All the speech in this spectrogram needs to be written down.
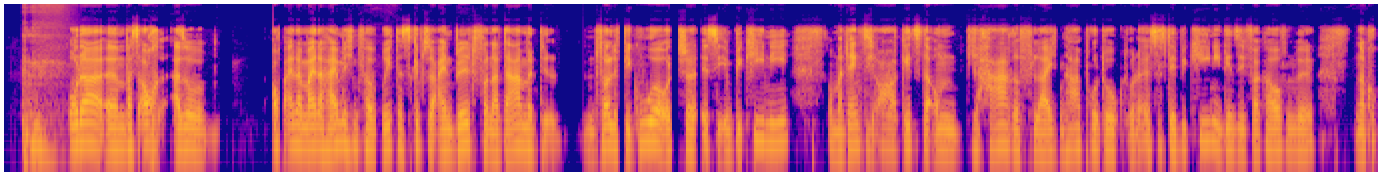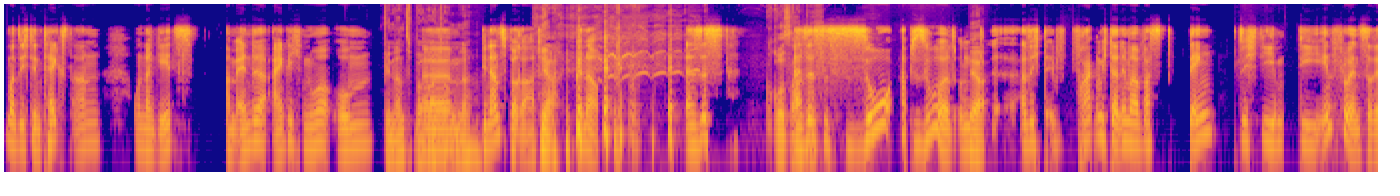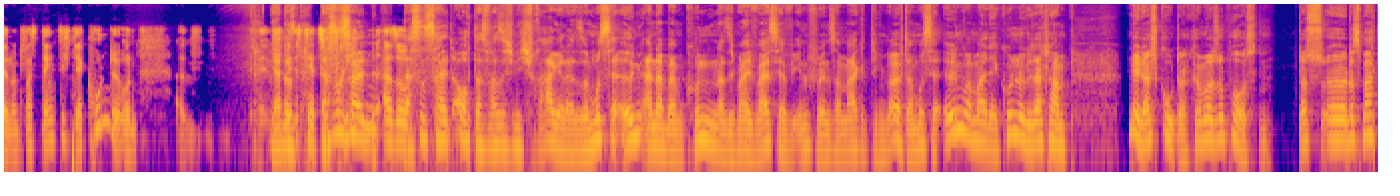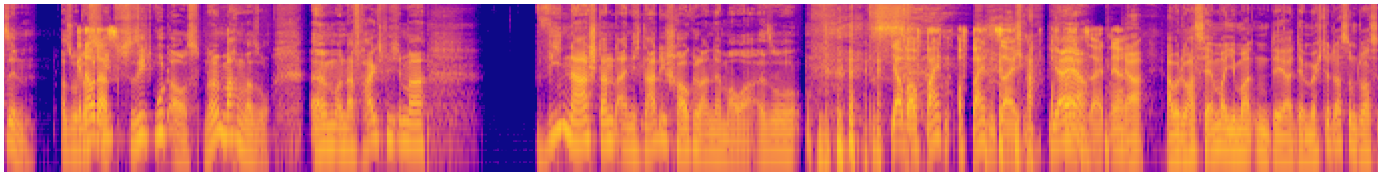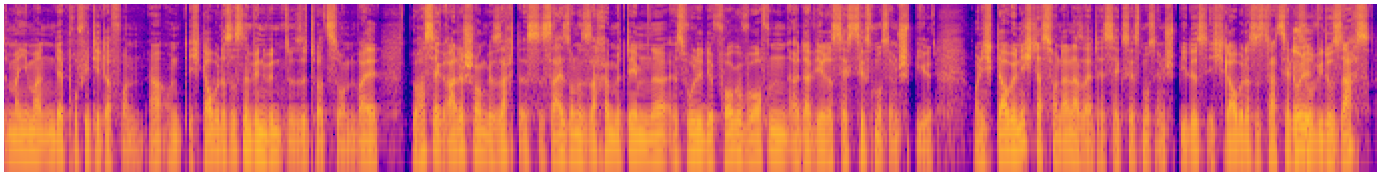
Oder ähm, was auch, also auch einer meiner heimlichen Favoriten, es gibt so ein Bild von einer Dame, eine tolle Figur und äh, ist sie im Bikini und man denkt sich, oh, geht es da um die Haare vielleicht, ein Haarprodukt oder ist es der Bikini, den sie verkaufen will? Und dann guckt man sich den Text an und dann geht es am Ende eigentlich nur um Finanzberatung, ähm, ne? Finanzberatung. Ja, Genau. es ist, großartig. also es ist so absurd und Ja. äh, also ich frage mich dann immer, was denkt sich die, die Influencerin und was denkt sich der Kunde und äh, Ja, das, ist der das zufrieden? ist halt, also das ist halt auch das, was ich mich frage. Also muss ja irgendeiner beim Kunden, also ich meine, ich weiß ja, wie Influencer-Marketing läuft, da muss ja irgendwann mal der Kunde gesagt haben, nee, das ist gut, das können wir so posten. Das, äh, das macht Sinn. Also Genau das, das. Sieht, sieht gut aus, ne? Machen wir so. Ähm, und da frage ich mich immer, wie nah stand eigentlich da die Schaukel an der Mauer? Also Ja, aber auf beiden, auf beiden Seiten. auf Ja, beiden ja. Seiten, Ja. ja. aber du hast ja immer jemanden, der, der möchte das und du hast immer jemanden, der profitiert davon. Ja, und ich glaube, das ist eine Win-Win-Situation, weil du hast ja gerade schon gesagt, es, es sei so eine Sache mit dem, ne, es wurde dir vorgeworfen, äh, da wäre Sexismus im Spiel. Und ich glaube nicht, dass von deiner Seite Sexismus im Spiel ist. Ich glaube, das ist tatsächlich Null. so, wie du sagst.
